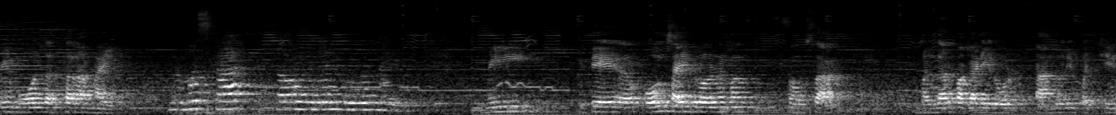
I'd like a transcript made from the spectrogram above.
मी मोहन दत्ताराम नाईक. नमस्कार मोहन मी इथे ओम साई गव्हर्नमेंट संस्था बंधार पाकाडी रोड तांदोरी पश्चिम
